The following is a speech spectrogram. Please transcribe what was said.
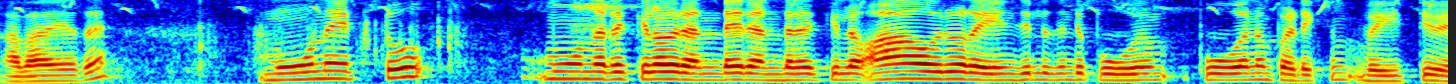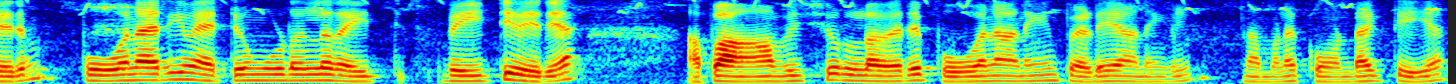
അതായത് മൂന്ന് ടു മൂന്നര കിലോ രണ്ട് രണ്ടര കിലോ ആ ഒരു റേഞ്ചിൽ ഇതിന്റെ പൂവൻ പൂവനും പടിക്കും വെയിറ്റ് വരും. പൂവനായിരിക്കും ഏറ്റവും കൂടുതൽ റേറ്റ് വെയിറ്റ് വരിക. അപ്പോൾ ആവശ്യമുള്ളവർ പൂവനാണെങ്കിലും പെടയാണെങ്കിലും നമ്മളെ കോണ്ടാക്ട് ചെയ്യുക.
